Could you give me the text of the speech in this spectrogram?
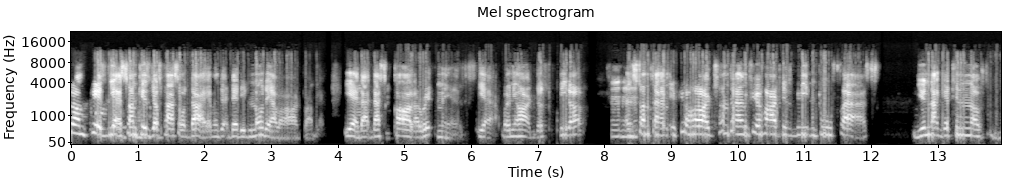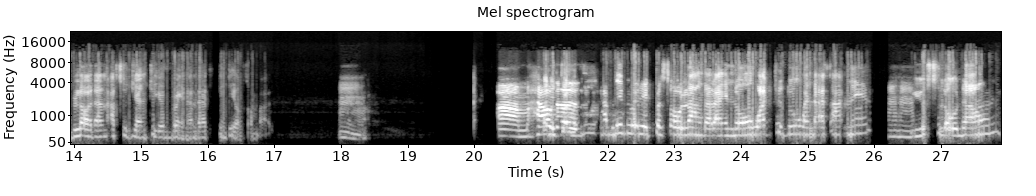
some kids, yeah, some kids just pass or die. I mean, they, they didn't know they have a heart problem. Yeah, that that's called arrhythmias. Yeah, when your heart just speed up. Mhm. And sometimes if your heart, sometimes if your heart is beating too fast, you're not getting enough blood and oxygen to your brain, and that can kill somebody. Mm. um how But does I've lived with it for so long that I know what to do when that's happening. Mhm. you slow down,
